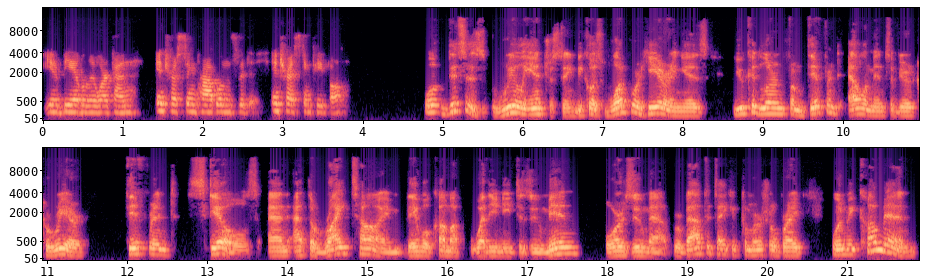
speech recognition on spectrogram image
you know, be able to work on interesting problems with interesting people. Well, this is really interesting because what we're hearing is you could learn from different elements of your career different skills and at the right time they will come up whether you need to zoom in or zoom out. We're about to take a commercial break. When we come in,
